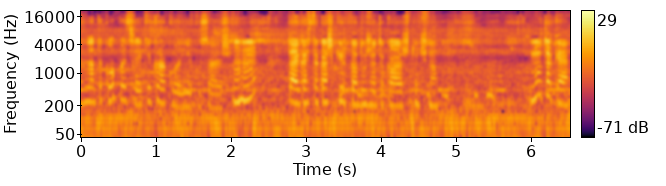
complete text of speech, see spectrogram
І вона так лопається, як ікра, коли її кусаєш. Угу. Та якась така шкірка дуже така штучна. Ну таке.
